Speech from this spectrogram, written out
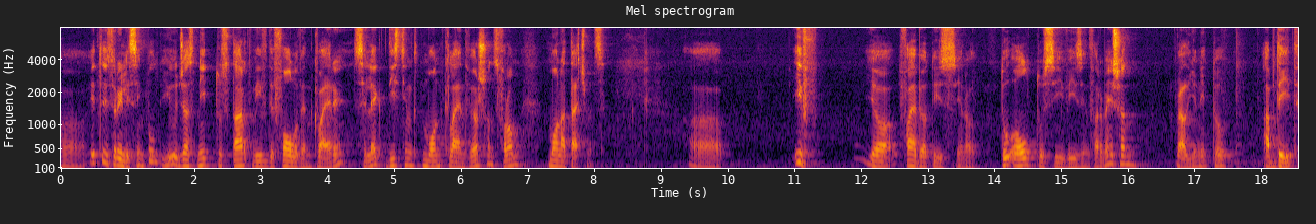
Uh, it is really simple. You just need to start with the following query. Select distinct Mon client versions from Mon attachments. Uh, if your Firebird is, you know, too old to see this information, well, you need to update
